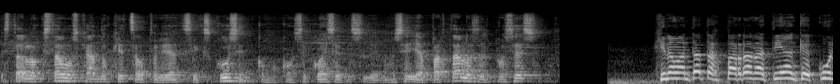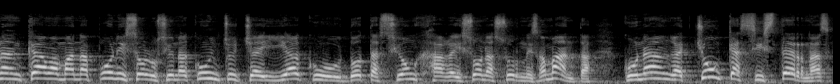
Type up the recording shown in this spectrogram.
Está, lo que está buscando que estas autoridades se excusen como consecuencia de su denuncia y apartarlos del proceso. Hinamantatas parrana que kunan kama manapuni soluciona kunchu chayaku dotación zona sur nisamanta. Kunanga chunka cisternas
